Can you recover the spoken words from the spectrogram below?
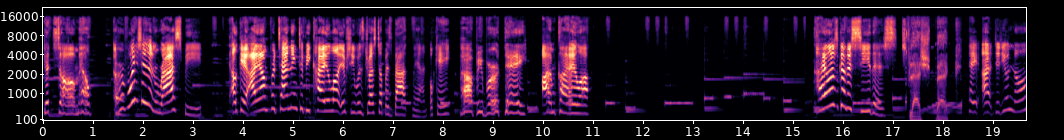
Get some help. Her voice isn't raspy. Okay, I am pretending to be Kaela if she was dressed up as Batman, okay? Happy birthday! I'm Kaela. Kaela's gonna see this. Flashback. Hey, uh, did you know?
